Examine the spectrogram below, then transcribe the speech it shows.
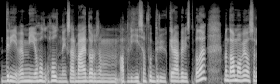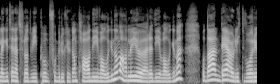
drive mye holdningsarbeid, og liksom at vi som forbrukere er bevisste på det. Men da må vi også legge til rette for at vi på- forbrukere kan ta de valgene, da, eller gjøre de valgene. Og der, det er jo litt vår,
